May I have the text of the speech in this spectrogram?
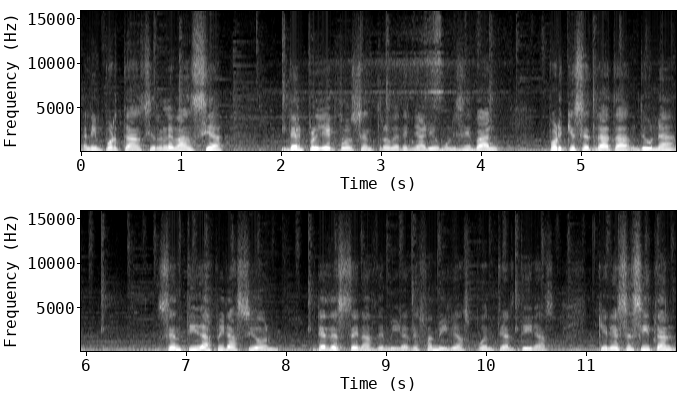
en la importancia y relevancia del proyecto del Centro Veterinario Municipal porque se trata de una sentida aspiración de decenas de miles de familias puentealtinas que necesitan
